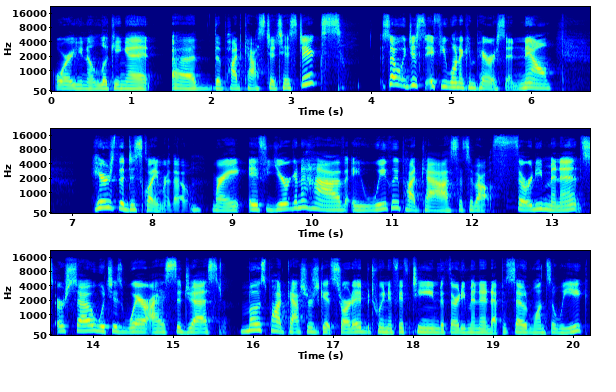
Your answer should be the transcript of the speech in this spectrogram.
or you know looking at uh, the podcast statistics. So just if you want a comparison. Now, here's the disclaimer though, right? If you're going to have a weekly podcast that's about 30 minutes or so, which is where I suggest most podcasters get started between a 15 to 30 minute episode once a week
